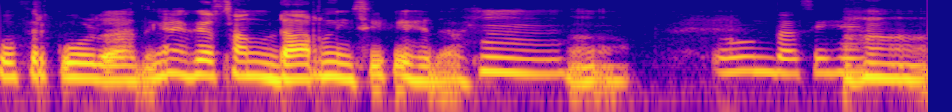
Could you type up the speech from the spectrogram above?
ਉਹ ਫਿਰ ਕੋਲ ਰੱਖਦੀਆਂ ਫਿਰ ਸਾਨੂੰ ਡਰ ਨਹੀਂ ਸੀ ਕਿਸੇ ਦਾ। ਹੂੰ। ਹਾਂ। ਉਹ ਹੁੰਦਾ ਸੀ ਹਾਂ।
